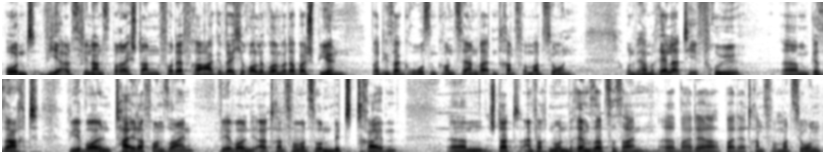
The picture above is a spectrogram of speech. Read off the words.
Und wir als Finanzbereich standen vor der Frage, welche Rolle wollen wir dabei spielen bei dieser großen konzernweiten Transformation. Und wir haben relativ früh ähm, gesagt, wir wollen Teil davon sein, wir wollen die Transformation mittreiben, ähm, statt einfach nur ein Bremser zu sein äh, bei, der, bei der Transformation.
